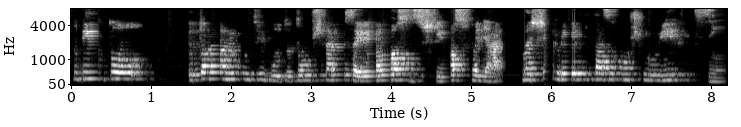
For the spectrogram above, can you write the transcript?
tu dizes que eu estou a dar o meu contributo, estou a mostrar que sei, eu posso desistir, posso falhar, mas sem querer tu estás a construir, sim,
